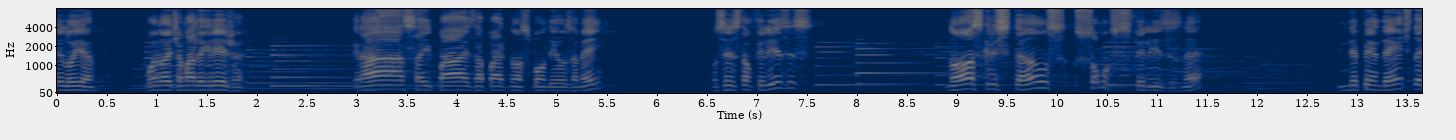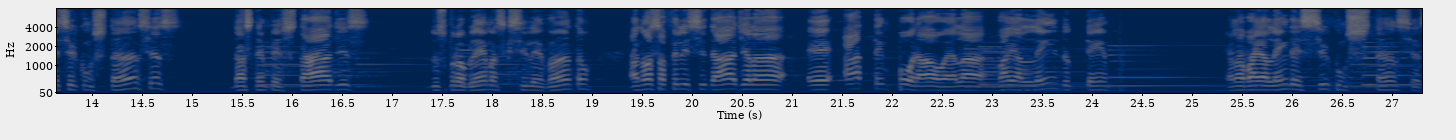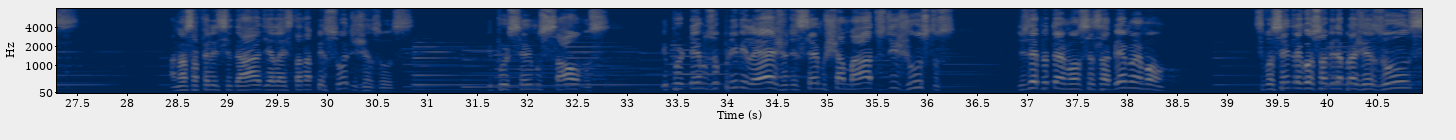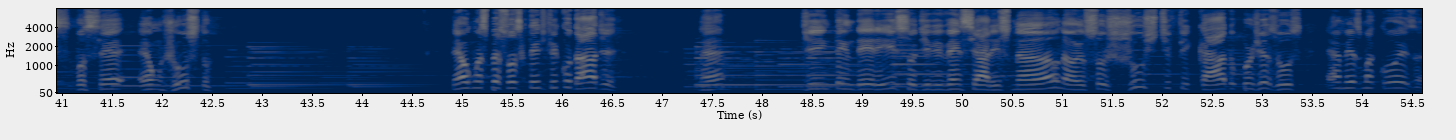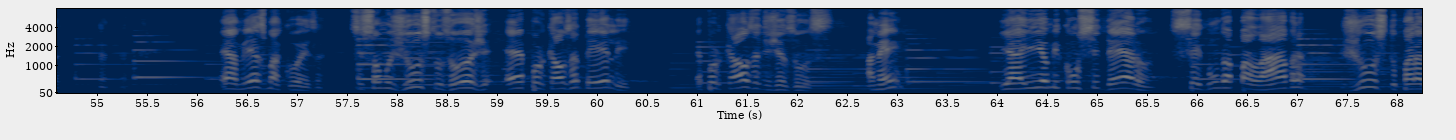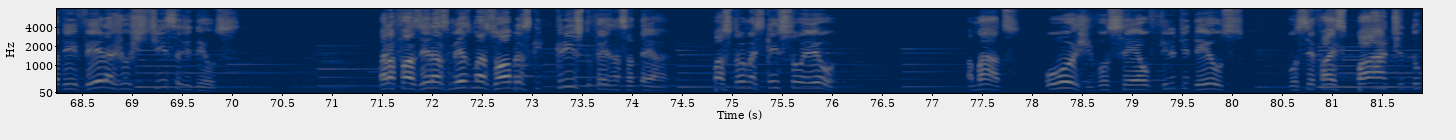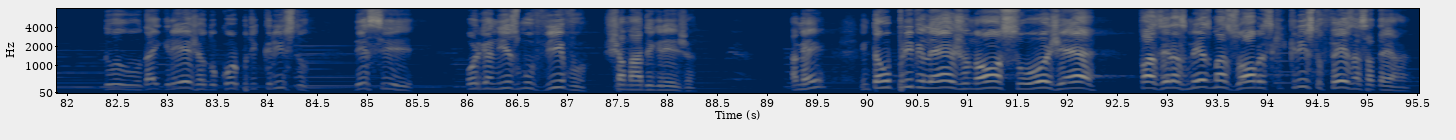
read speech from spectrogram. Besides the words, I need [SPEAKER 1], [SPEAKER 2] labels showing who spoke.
[SPEAKER 1] Aleluia. Boa noite, amada igreja. Graça e paz da parte do nosso bom Deus, amém? Vocês estão felizes? Nós cristãos somos felizes, né? Independente das circunstâncias, das tempestades, dos problemas que se levantam, a nossa felicidade ela é atemporal, ela vai além do tempo, ela vai além das circunstâncias. A nossa felicidade ela está na pessoa de Jesus. E por sermos salvos, e por termos o privilégio de sermos chamados de justos. Dizer para o teu irmão, você sabia, meu irmão? Se você entregou sua vida para Jesus, você é um justo. Tem algumas pessoas que têm dificuldade, né, de entender isso, de vivenciar isso. Não, não, eu sou justificado por Jesus. É a mesma coisa. É a mesma coisa. Se somos justos hoje, é por causa dele. É por causa de Jesus. Amém? E aí eu me considero, segundo a palavra, justo para viver a justiça de Deus, para fazer as mesmas obras que Cristo fez nessa terra. Pastor, mas quem sou eu? Amados, hoje você é o filho de Deus, você faz parte do, do, da igreja, do corpo de Cristo, desse organismo vivo chamado igreja. Amém? Então o privilégio nosso hoje é fazer as mesmas obras que Cristo fez nessa terra.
